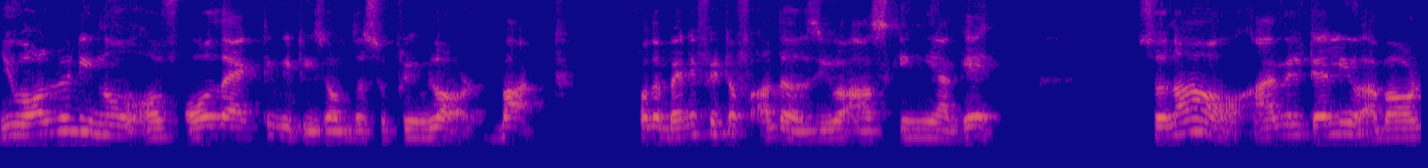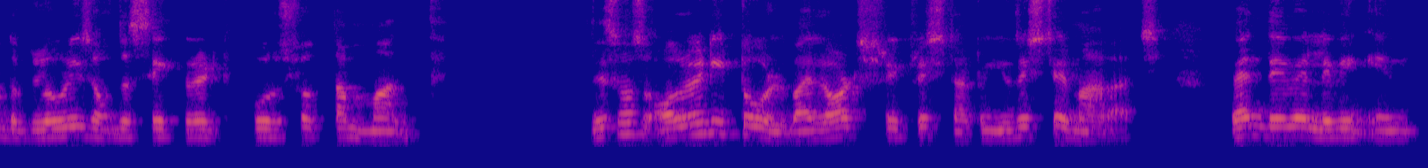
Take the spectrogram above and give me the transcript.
You already know of all the activities of the Supreme Lord, but for the benefit of others, you are asking me again. So now I will tell you about the glories of the sacred Purushottam month. This was already told by Lord Sri Krishna to Yudhishthir Maharaj when they were living in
